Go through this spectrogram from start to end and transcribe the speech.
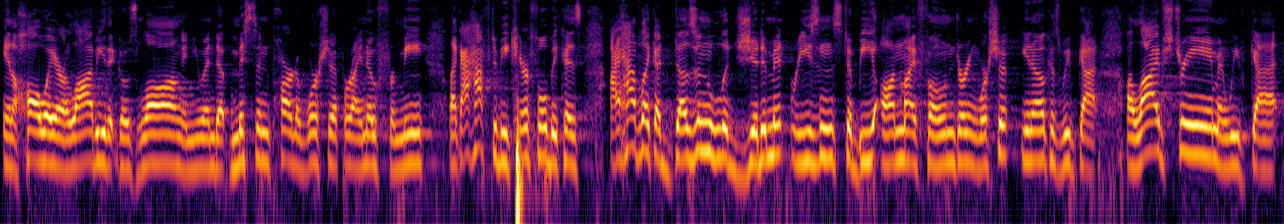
in a hallway or a lobby that goes long and you end up missing part of worship. Or I know for me, like I have to be careful because I have like a dozen legitimate reasons to be on my phone during worship, you know, because we've got a live stream and we've got,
